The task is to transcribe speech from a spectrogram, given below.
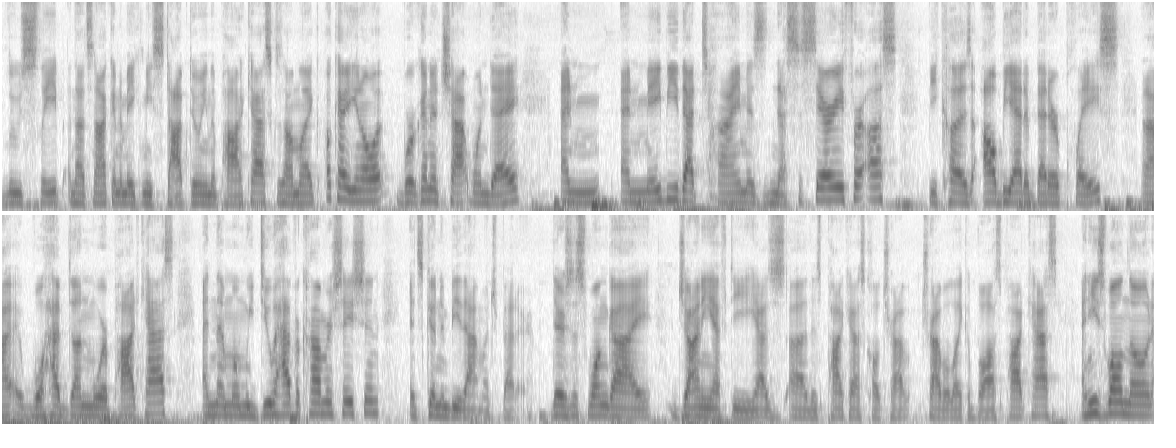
lose sleep and that's not going to make me stop doing the podcast because I'm like, okay, you know what? We're going to chat one day and and maybe that time is necessary for us because I'll be at a better place and I will have done more podcasts. And then when we do have a conversation, it's going to be that much better. There's this one guy, Johnny FD, he has uh, this podcast called Tra- Travel Like a Boss podcast. And he's well known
